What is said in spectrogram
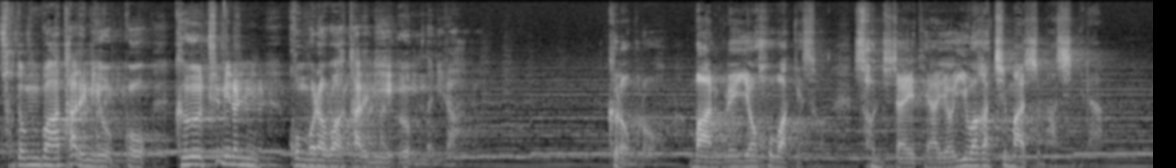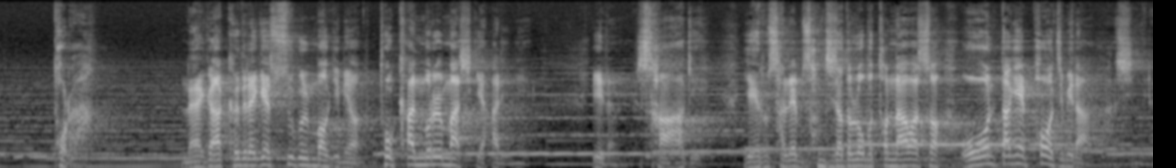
소돔과 다름이 없고 그 주민은 고모라와 다름이 없느니라. 그러므로 만군의 여호와께서 선지자에 대하여 이와 같이 말씀하시니라. 보라 내가 그들에게 쑥을 먹이며 독한 물을 마시게 하리니 이는 사악이 예루살렘 선지자들로부터 나와서 온 땅에 퍼짐이라 하시니라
